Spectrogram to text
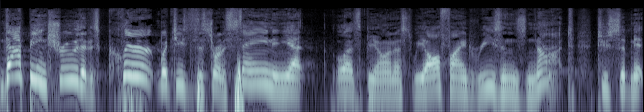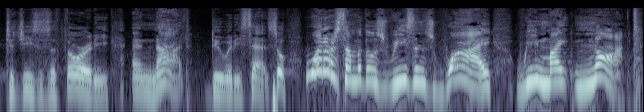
That being true, that it's clear what Jesus is sort of saying, and yet, let's be honest, we all find reasons not to submit to Jesus' authority and not do what he says. So, what are some of those reasons why we might not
